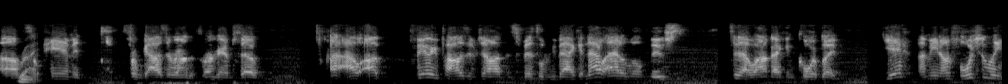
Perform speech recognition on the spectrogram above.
um, right. from him and from guys around the program. So I, I'm very positive Jonathan Smith will be back, and that'll add a little boost to that linebacking core. But yeah, I mean, unfortunately,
